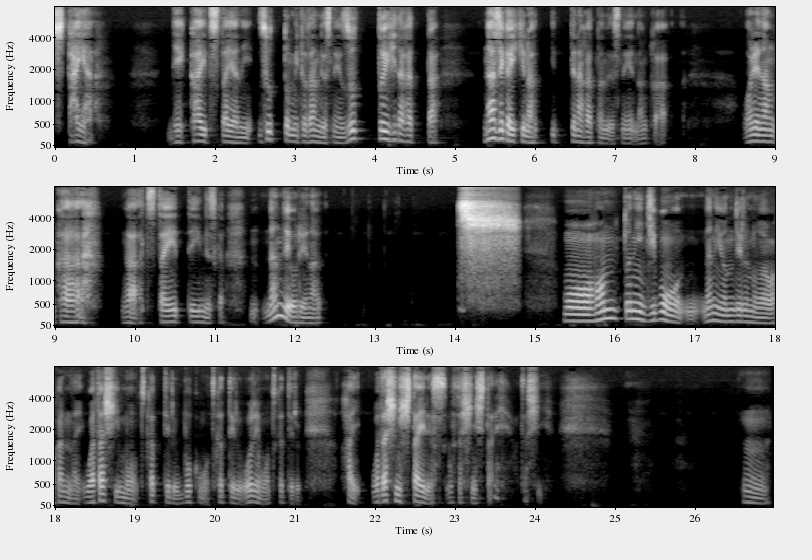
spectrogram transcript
ツタヤ。でかいツタヤにずっと見てたんですね。ずっと行きたかった。なぜか行きな、行ってなかったんですね。なんか、俺なんかが伝えていいんですかなんで俺な、もう本当に自分を何読んでるのかわかんない。私も使ってる、僕も使ってる、俺も使ってる。はい。私にしたいです。私にしたい。私。うん。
